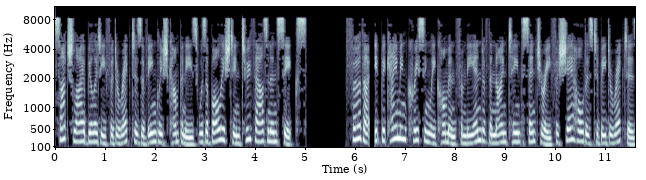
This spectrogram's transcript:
Such liability for directors of English companies was abolished in 2006. Further, it became increasingly common from the end of the 19th century for shareholders to be directors,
